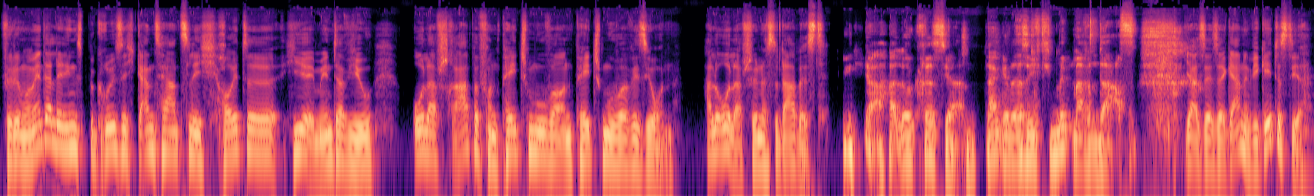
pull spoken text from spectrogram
Für den Moment allerdings begrüße ich ganz herzlich heute hier im Interview Olaf Schrape von PageMover und PageMover Vision. Hallo Olaf, schön, dass du da bist. Ja, hallo Christian. Danke, dass ich mitmachen darf. Ja, sehr, sehr gerne. Wie geht es dir?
